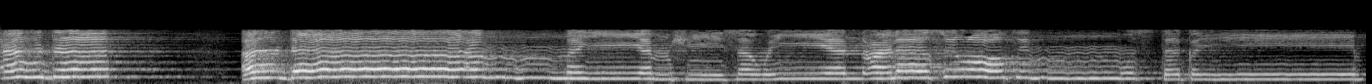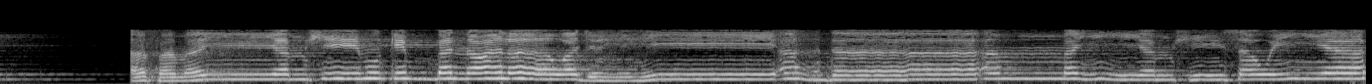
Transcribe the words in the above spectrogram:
أهدى أهدى أمن يمشي سويا على صراط مستقيم. أفمن يمشي مكبا على وجهه أهدى أمن يمشي سويا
